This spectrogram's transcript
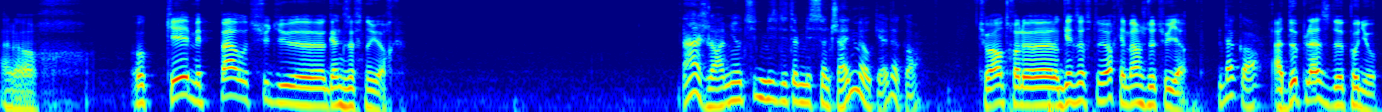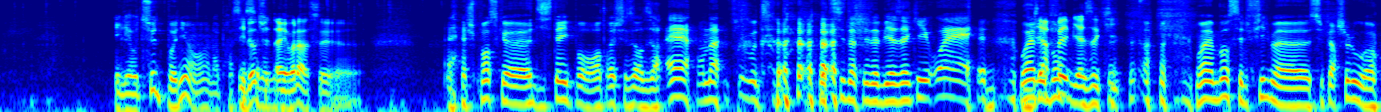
Alors, ok, mais pas au-dessus du euh, Gangs of New York. Ah, je l'aurais mis au-dessus de Miss Little Miss Sunshine, mais ok, d'accord. Tu vois, entre le, le Gangs of New York et le Marche de Tuya, D'accord. à deux places de Pogno. Il est au-dessus de Pognon, hein, la princesse. Il est au-dessus. Hélène. Et voilà, c'est. Je pense que Disney pour rentrer chez eux en disant Eh, on a un film au-dessus d'un film de Miyazaki. Ouais Ouais, Bien bon, fait, Miyazaki. ouais, bon c'est le film euh, super chelou. Hein,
